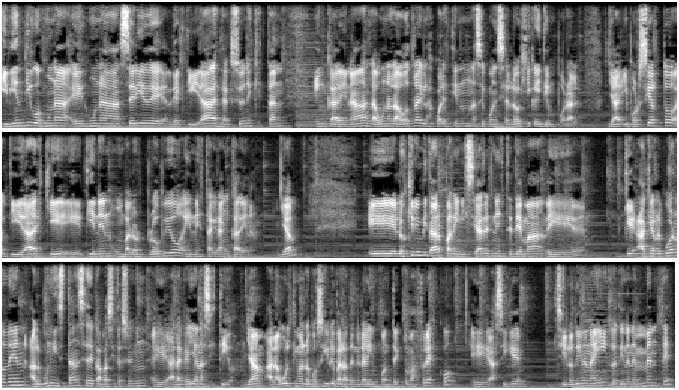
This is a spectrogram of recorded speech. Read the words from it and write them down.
y bien digo, es una, es una serie de, actividades, de acciones que están encadenadas la una a la otra y las cuales tienen una secuencia lógica y temporal. ¿ya? Y por cierto, actividades que eh, tienen un valor propio en esta gran cadena. ¿ya? Eh, los quiero invitar para iniciar en este tema de que, a que recuerden alguna instancia de capacitación eh, a la que hayan asistido, ¿ya? A la última lo posible para tener ahí un contexto más fresco, así que si lo tienen ahí, lo tienen en mente.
